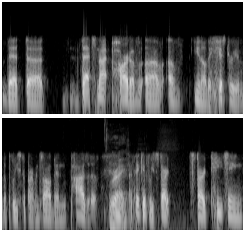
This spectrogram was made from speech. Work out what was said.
that uh, that's not part of, of of you know the history of the police department. It's all been positive. Right. I think if we start start teaching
